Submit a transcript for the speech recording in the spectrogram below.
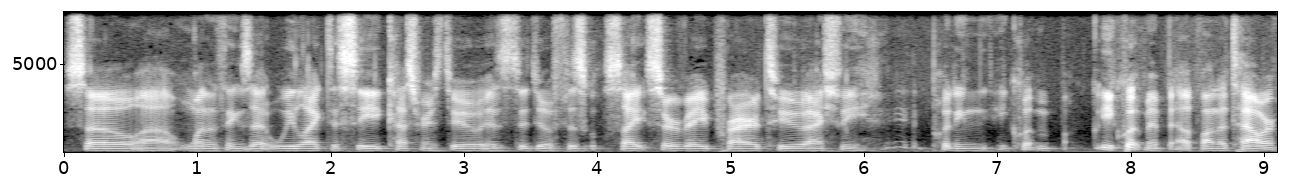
So uh, one of the things that we like to see customers do is to do a physical site survey prior to actually putting equipment equipment up on the tower.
